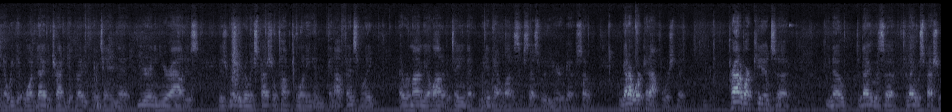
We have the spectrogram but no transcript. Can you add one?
you know we get one day to try to get ready for a team that year in and year out is is really really special, top 20, and, and offensively they remind me a lot of a team that we didn't have a lot of success with a year ago. So we got our work cut out for us, but proud of our kids. Uh, you know, today was uh, today was special,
